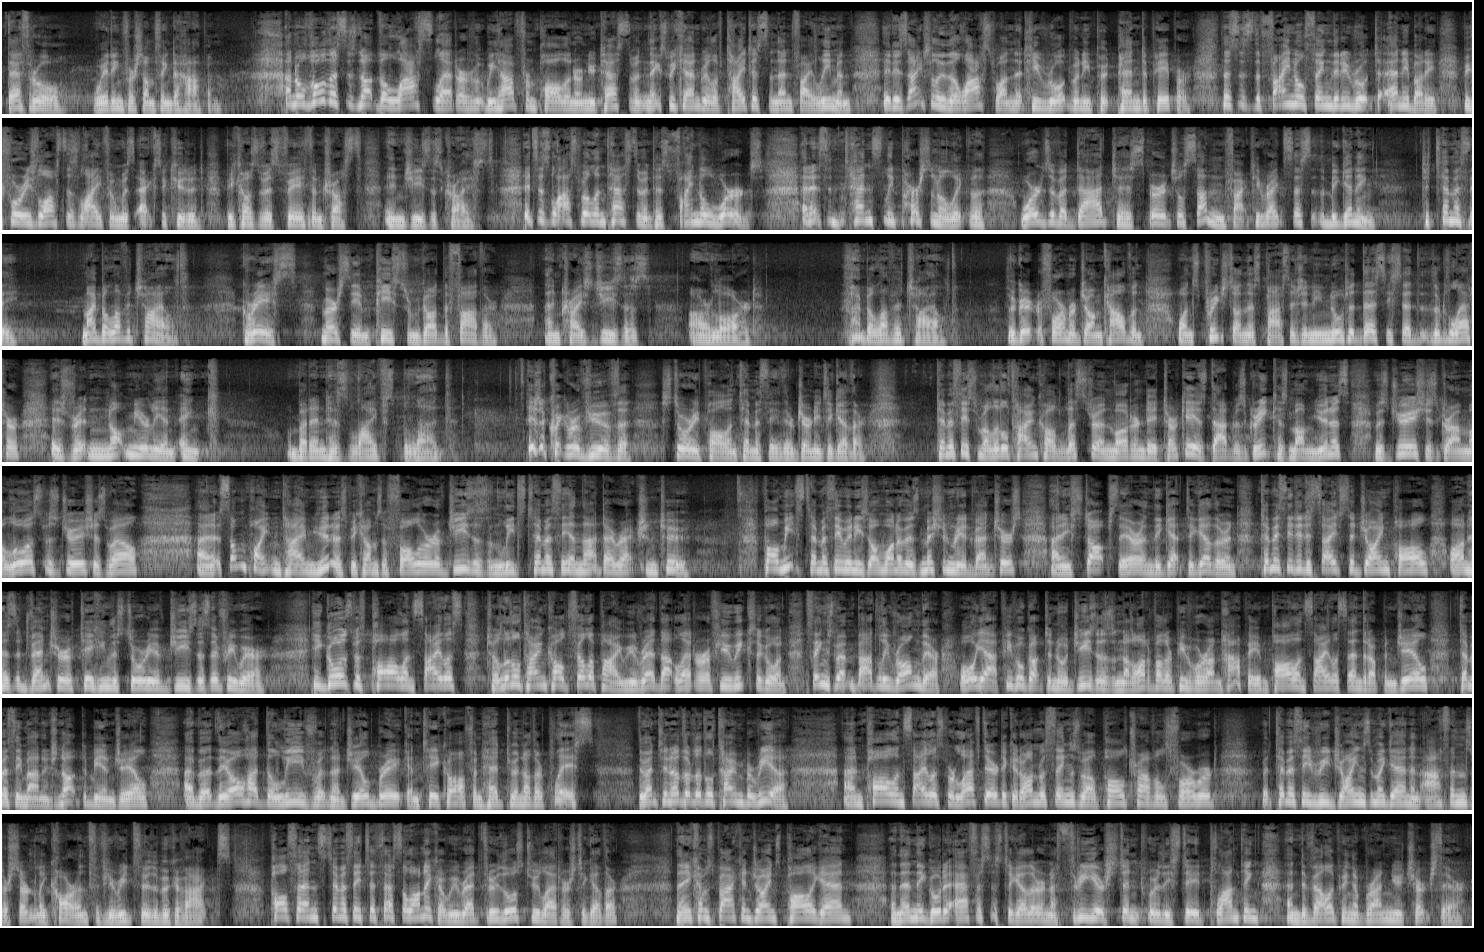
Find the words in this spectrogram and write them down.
death row, waiting for something to happen. And although this is not the last letter that we have from Paul in our New Testament, next weekend we'll have Titus and then Philemon, it is actually the last one that he wrote when he put pen to paper. This is the final thing that he wrote to anybody before he's lost his life and was executed because of his faith and trust in Jesus Christ. It's his last will and testament, his final words. And it's intensely personal, like the words of a dad to his spiritual son. In fact, he writes this at the beginning to Timothy, my beloved child. Grace, mercy, and peace from God the Father and Christ Jesus our Lord. My beloved child. The great reformer John Calvin once preached on this passage and he noted this. He said that the letter is written not merely in ink, but in his life's blood. Here's a quick review of the story, Paul and Timothy, their journey together. Timothy's from a little town called Lystra in modern day Turkey. His dad was Greek, his mum Eunice was Jewish, his grandma Lois was Jewish as well. And at some point in time, Eunice becomes a follower of Jesus and leads Timothy in that direction too. Paul meets Timothy when he's on one of his missionary adventures and he stops there and they get together. And Timothy decides to join Paul on his adventure of taking the story of Jesus everywhere. He goes with Paul and Silas to a little town called Philippi. We read that letter a few weeks ago and things went badly wrong there. Oh, yeah, people got to know Jesus and a lot of other people were unhappy. And Paul and Silas ended up in jail. Timothy managed not to be in jail, uh, but they all had to leave in a jailbreak and take off and head to another place. They went to another little town, Berea, and Paul and Silas were left there to get on with things while Paul traveled forward. But Timothy rejoins them again in Athens, or certainly Corinth, if you read through the book of Acts. Paul sends Timothy to Thessalonica. We read through those two letters together. Then he comes back and joins Paul again, and then they go to Ephesus together in a three year stint where they stayed planting and developing a brand new church there.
